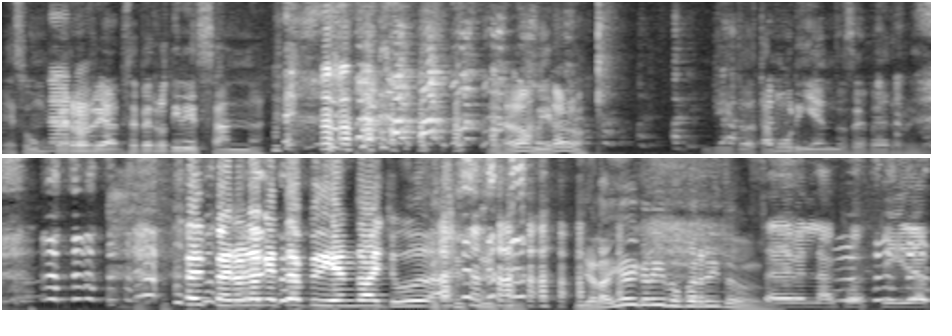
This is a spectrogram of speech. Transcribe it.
no. Es un No, perro no. real. Ese perro tiene sarna. míralo, míralo. Está muriendo ese perro. El perro lo que está pidiendo ayuda. Y yo la qué lindo perrito. Se debe la costilla.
